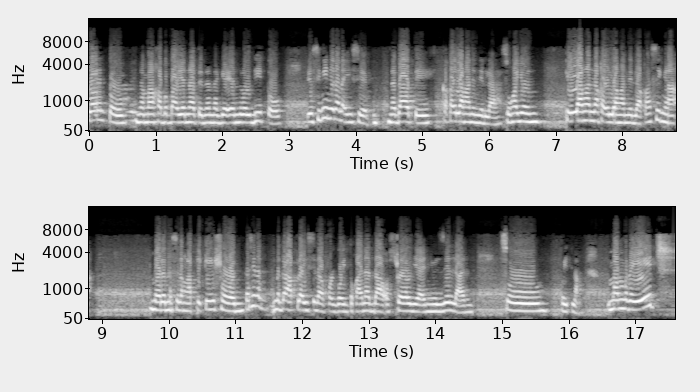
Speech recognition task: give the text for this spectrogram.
kwento ng mga kababayan natin na nag enroll dito, yung hindi nila naisip na dati, kakailanganin nila. So ngayon, kailangan na kailangan nila. Kasi nga, meron na silang application. Kasi nag, nag-apply sila for going to Canada, Australia, and New Zealand. So, wait lang. Ma'am Rach,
